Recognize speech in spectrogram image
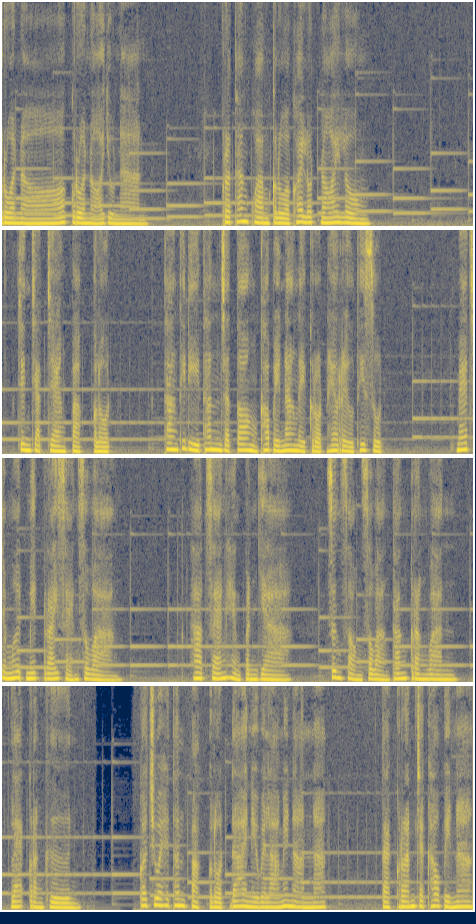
กลัวหนอ กลัวหนออยู่นาน กระทั่งความกลัวค่อยลดน้อยลง จึงจัดแจงปักกรด ทางที่ดีท่านจะต้องเข้าไปนั่งในกรดให้เร็วที่สุด แม้จะมืดมิดไร้แสงสว่าง หากแสงแห่งปัญญา ซึ่งส่องสว่างทั้งกลางวันและกลางคืน ก็ช่วยให้ท่านปักกรดได้ในเวลาไม่นานนัก แต่ครั้นจะเข้าไปนั่ง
